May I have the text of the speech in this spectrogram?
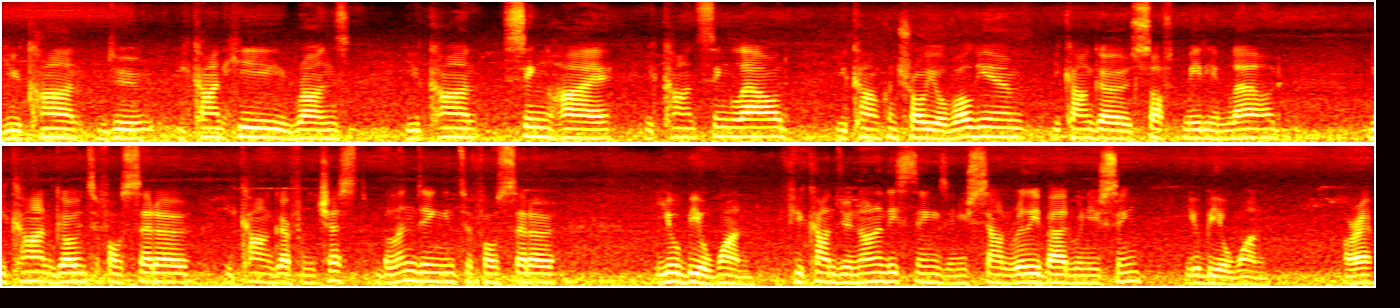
you can't do, you can't hear runs, you can't sing high, you can't sing loud, you can't control your volume, you can't go soft, medium, loud, you can't go into falsetto, you can't go from chest blending into falsetto, you'll be a one. If you can't do none of these things and you sound really bad when you sing, you'll be a one. All right.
